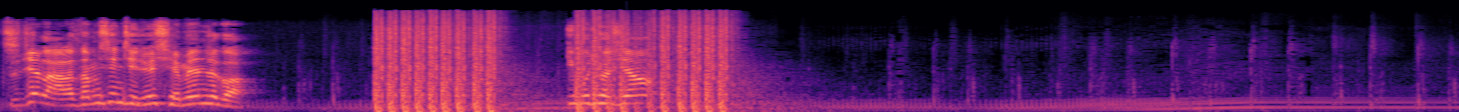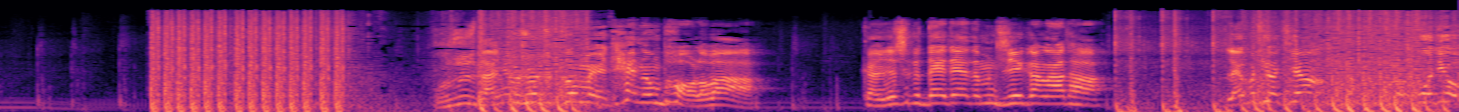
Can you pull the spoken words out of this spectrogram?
直接来了，咱们先解决前面这个，一波跳枪。不是，咱就说这哥们也太能跑了吧，感觉是个呆呆，咱们直接干拉他，来波跳枪，我丢，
